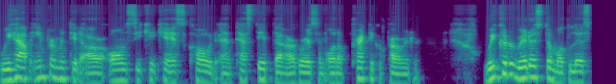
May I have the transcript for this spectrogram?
We have implemented our own CKKS code and tested the algorithm on a practical parameter. We could reduce the modulus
